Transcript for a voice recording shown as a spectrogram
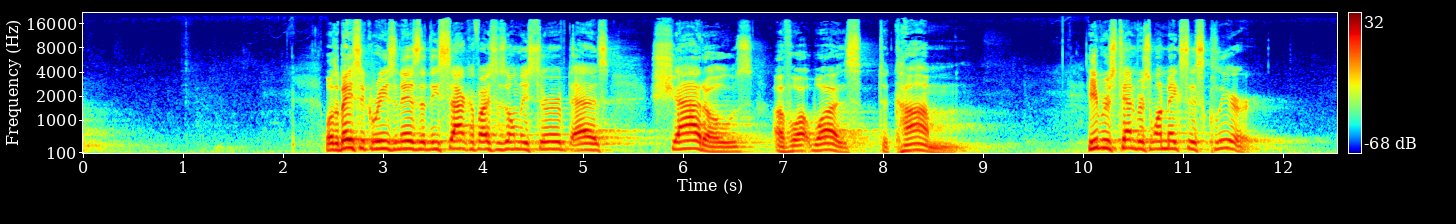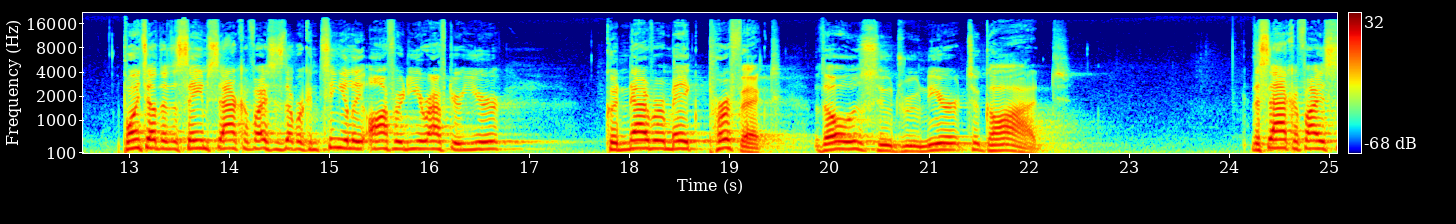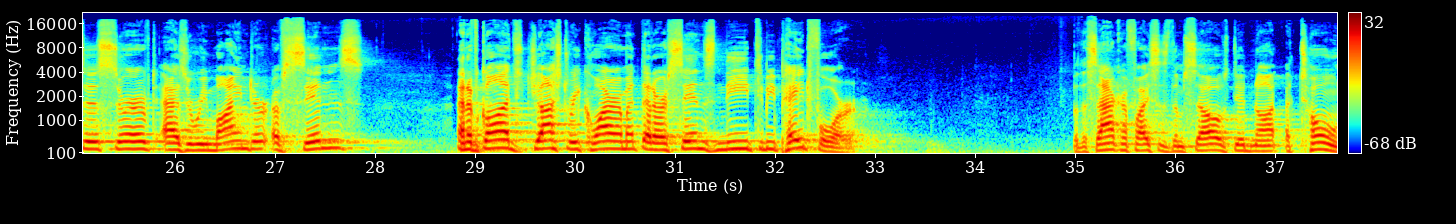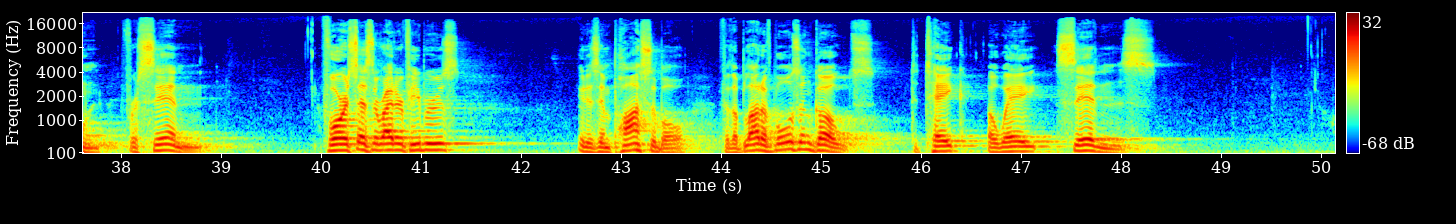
Well, the basic reason is that these sacrifices only served as shadows of what was to come. Hebrews 10, verse 1 makes this clear. Points out that the same sacrifices that were continually offered year after year could never make perfect those who drew near to God. The sacrifices served as a reminder of sins and of God's just requirement that our sins need to be paid for. But the sacrifices themselves did not atone for sin. For, it says the writer of Hebrews, it is impossible for the blood of bulls and goats to take away sins.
